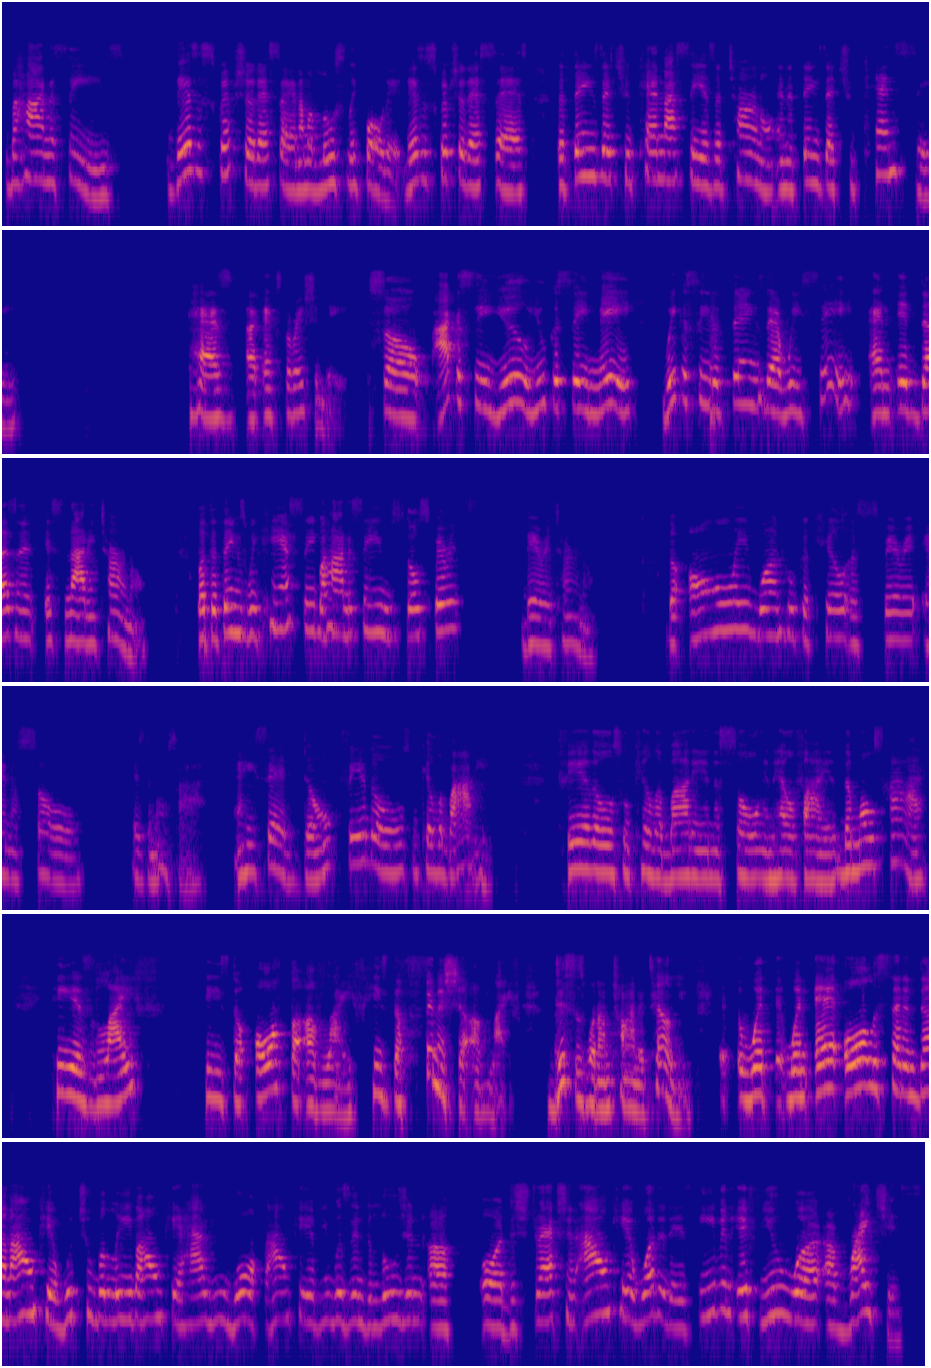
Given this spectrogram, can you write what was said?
behind the scenes. There's a scripture that says, and I'm going to loosely quote it. There's a scripture that says, the things that you cannot see is eternal, and the things that you can see has an expiration date. So I could see you, you could see me, we could see the things that we see and it doesn't it's not eternal but the things we can't see behind the scenes those spirits they're eternal the only one who could kill a spirit and a soul is the most high and he said don't fear those who kill the body fear those who kill the body and the soul in hellfire the most high he is life He's the author of life. He's the finisher of life. This is what I'm trying to tell you. When, when all is said and done, I don't care what you believe. I don't care how you walked. I don't care if you was in delusion uh, or distraction. I don't care what it is. Even if you were uh, righteous,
